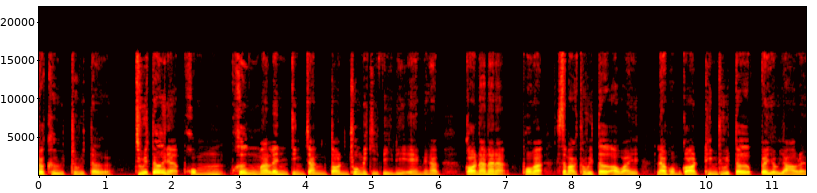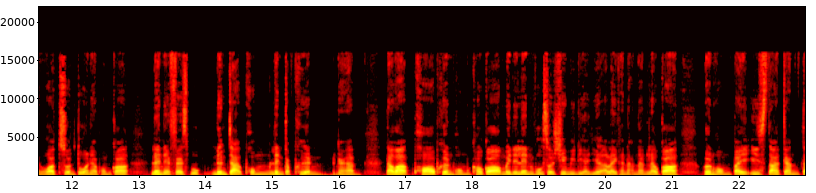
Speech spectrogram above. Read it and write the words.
ก็คือ Twitter Twitter เนี่ยผมเพิ่งมาเล่นจริงจังตอนช่วงไม่กี่ปีนี้เองนะครับ ก่อนหน้านั้นอะผมว่าสมัคร Twitter เอาไว้ แล้วผมก็ทิ้ง Twitter ไปยาวๆเลย เพราะส่วนตัวเนี่ยผมก็ เล่นใน Facebook เนื่องจากผมเล่นกับเพื่อนนะครับ แต่ว่าพอเพื่อนผมเขาก็ไม่ได้เล่นพวกโซเชียลมีเดียเยอะอะไรขนาดนั้น แล้วก็เพื่อนผมไปอินสตาแกรมต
